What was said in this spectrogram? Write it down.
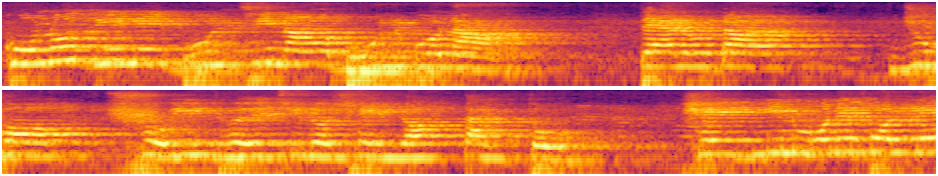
কোনো দিনই ভুলছি না, ভুলবো না। তেরোটা যুবক শহীদ হয়েছিল সেই রক্তাক্ত। সেই দিন মনে পড়লে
